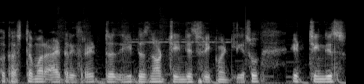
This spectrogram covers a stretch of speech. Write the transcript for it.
a customer address, right? He does not changes frequently. So it changes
